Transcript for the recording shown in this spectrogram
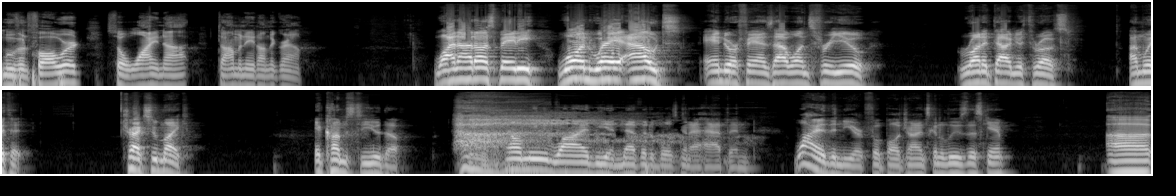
moving forward. So why not dominate on the ground? Why not us, baby? One way out. Andor fans, that one's for you. Run it down your throats. I'm with it. Tracksuit Mike. It comes to you though. Tell me why the inevitable is going to happen. Why are the New York Football Giants going to lose this game? Uh,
